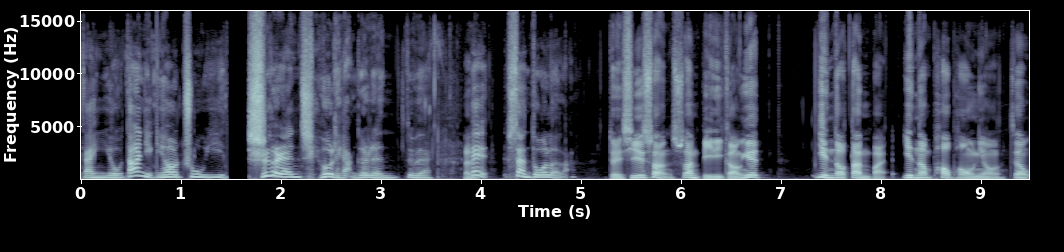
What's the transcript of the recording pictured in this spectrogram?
担忧。当然，你要注意，十个人只有两个人，对不对？哎、嗯，算多了啦。对，其实算算比例高，因为验到蛋白、验到泡泡尿，这样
